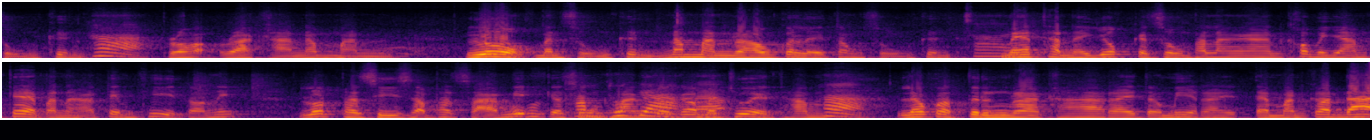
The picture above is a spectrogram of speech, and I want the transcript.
สูงขึ้นค่ะเพราะราคาน้ำมันโลกมันสูงขึ้น น้ำมันเราก็เลยต้องสูงขึ้นใช่แม้ท่านนายกกระทรวงพลังงานเขาพยายามแก้ปัญหาเต็มที่ตอนนี้ลดภาษีสรรพสามิตโอ้กระทรวงทำทุพกลังอย่างก็มาแล้วช่วยทำค่ะแล้วก็ตรึงราคาอะไรต่อไม่อะไร แต่มันก็ได้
